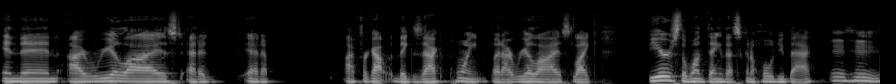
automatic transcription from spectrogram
And then I realized at a at a I forgot the exact point, but I realized like fear is the one thing that's going to hold you back. Mm-hmm.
